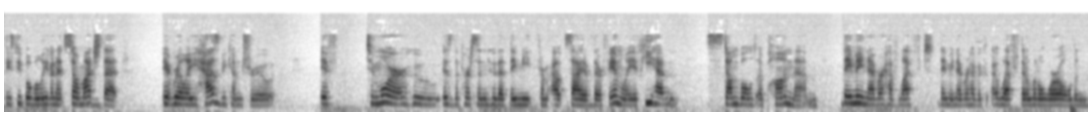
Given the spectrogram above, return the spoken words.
these people believe in it so much mm-hmm. that it really has become true. If Timur who is the person who that they meet from outside of their family if he hadn't stumbled upon them they may never have left they may never have left their little world and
